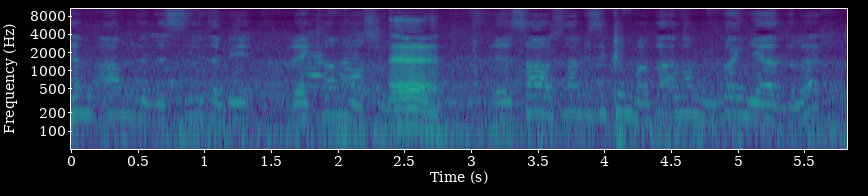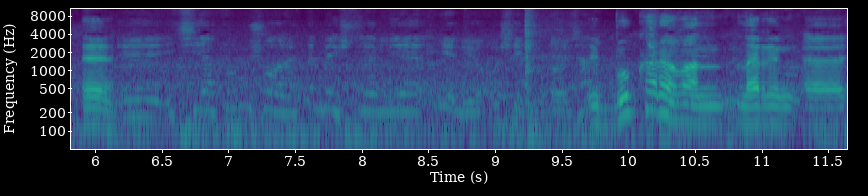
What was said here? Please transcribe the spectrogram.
hem abi de size de bir reklam olsun. Evet. Ee, sağ olsunlar bizi kırmadı. Anam buradan geldiler. Evet. Ee, içi yapılmış olarak da 550'ye geliyor o şekilde hocam. E, Bu karavanların e,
